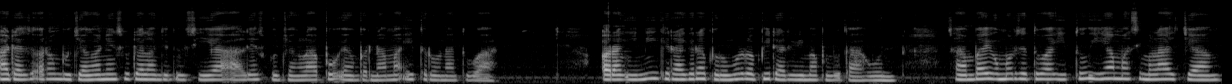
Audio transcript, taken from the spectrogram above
ada seorang bujangan yang sudah lanjut usia alias bujang lapuk yang bernama I Terunatua. Orang ini kira-kira berumur lebih dari 50 tahun. Sampai umur setua itu ia masih melajang,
